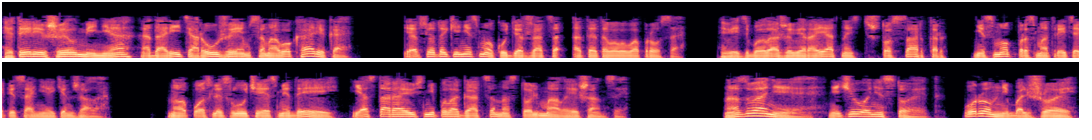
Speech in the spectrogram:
И ты решил меня одарить оружием самого Карика? Я все-таки не смог удержаться от этого вопроса, ведь была же вероятность, что Сартер не смог просмотреть описание кинжала. Но после случая с Медеей я стараюсь не полагаться на столь малые шансы. Название ничего не стоит, урон небольшой,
